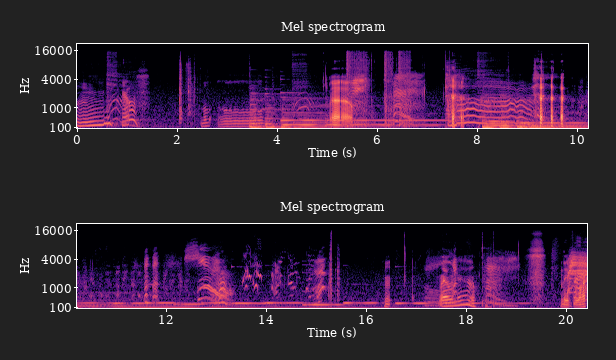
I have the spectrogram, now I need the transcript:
Mm. Oh. No. They block.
